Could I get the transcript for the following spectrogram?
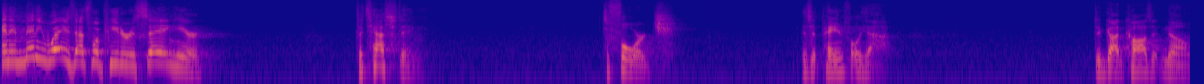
And in many ways, that's what Peter is saying here. to testing, to forge. Is it painful? Yeah. Did God cause it? No.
